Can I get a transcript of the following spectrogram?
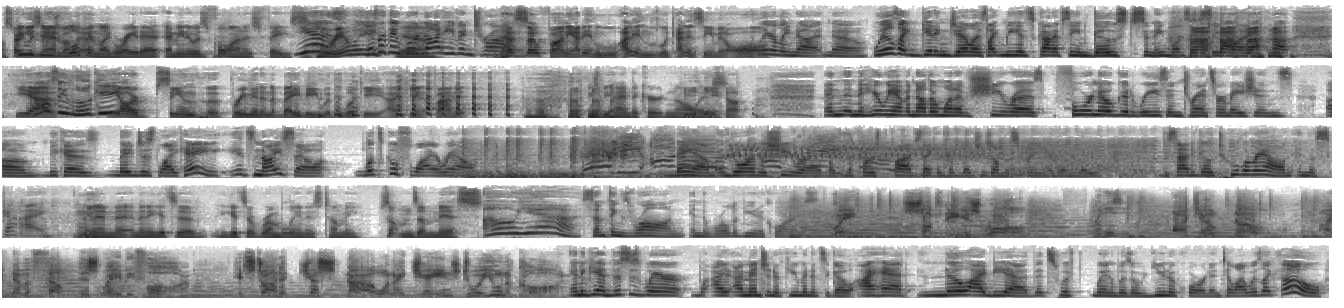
I'm He starting was, to he get was mad about looking that. like right at. I mean, it was full on his face. Yes, Really? It's like they were not even trying. That's so funny. I didn't. I didn't look. I didn't see him at all. Clearly not. No. Will's like getting jealous. Like me and Scott have seen ghosts, and he wants to see one. Yeah. Was he looking? Y'all are seeing uh, Three Men and a Baby with Lookie. I can't find it. He's behind the curtain always. Yeah. And then here we have another one of She-Ra's for no good reason transformations. Um, because they just like, hey, it's nice out. Let's go fly around. Bam, Adora She-Ra, like in the first five seconds that she's on the screen, and then they decide to go tool around in the sky. And then and then he gets a he gets a rumbling in his tummy. Something's amiss. Oh yeah, something's wrong in the world of unicorns. Wait, something is wrong. What is it? I don't know. I've never felt this way before. It started just now when I changed to a unicorn. And again, this is where I, I mentioned a few minutes ago. I had no idea that Swiftwind was a unicorn until I was like, "Oh,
